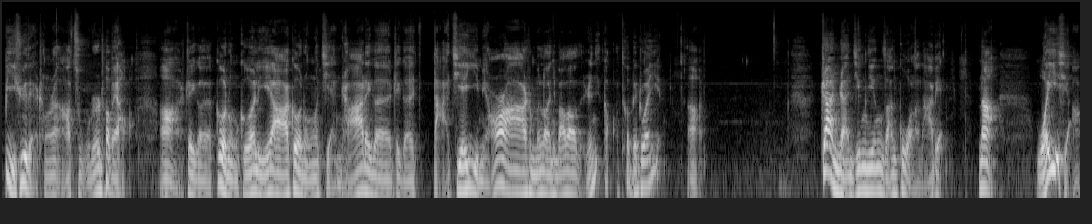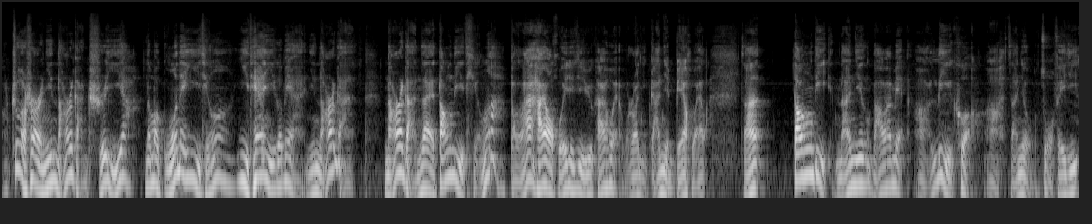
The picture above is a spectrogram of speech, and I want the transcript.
必须得承认啊，组织特别好啊，这个各种隔离啊，各种检查，这个这个打接疫苗啊，什么乱七八糟的，人家搞得特别专业啊。战战兢兢，咱过了答辩。那我一想，这事儿你哪敢迟疑啊？那么国内疫情一天一个变，你哪敢？哪敢在当地停啊？本来还要回去继续开会，我说你赶紧别回了，咱当地南京答完辩啊，立刻啊，咱就坐飞机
